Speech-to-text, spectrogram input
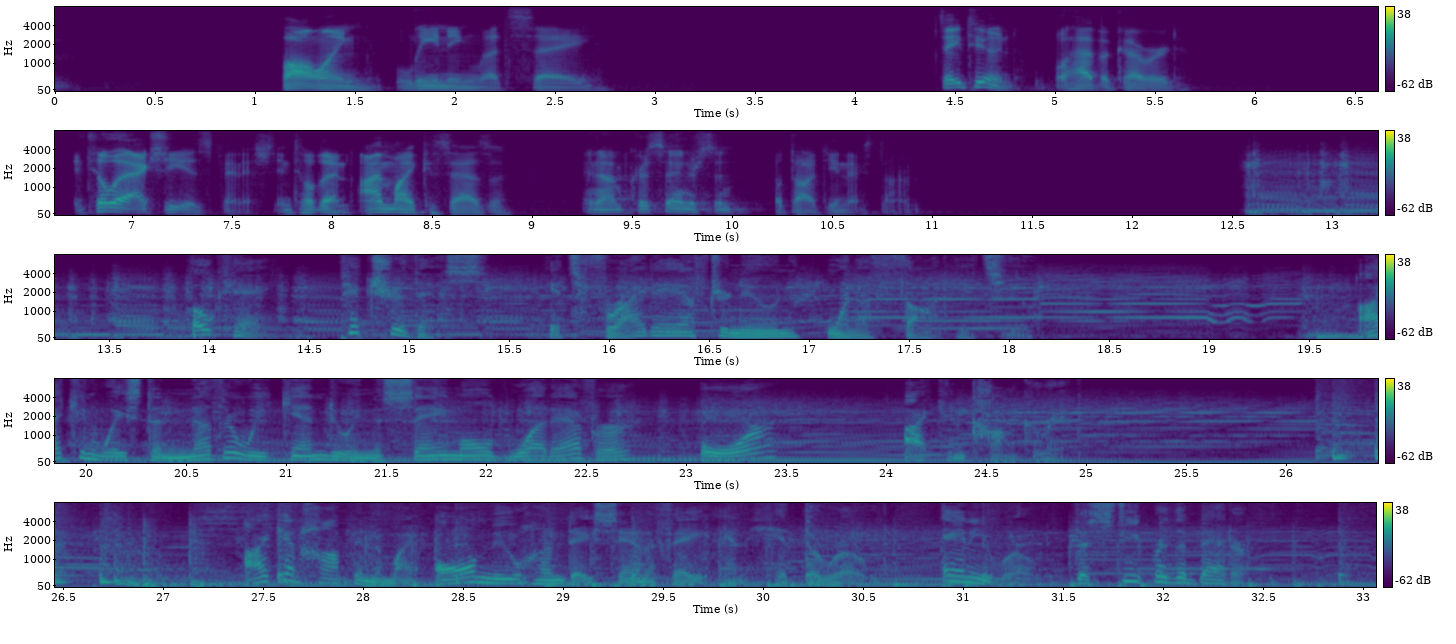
falling, leaning. Let's say. Stay tuned. We'll have it covered until it actually is finished. Until then, I'm Mike Casazza. And I'm Chris Anderson. I'll talk to you next time. Okay, picture this. It's Friday afternoon when a thought hits you. I can waste another weekend doing the same old whatever, or I can conquer it. I can hop into my all new Hyundai Santa Fe and hit the road. Any road. The steeper, the better.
